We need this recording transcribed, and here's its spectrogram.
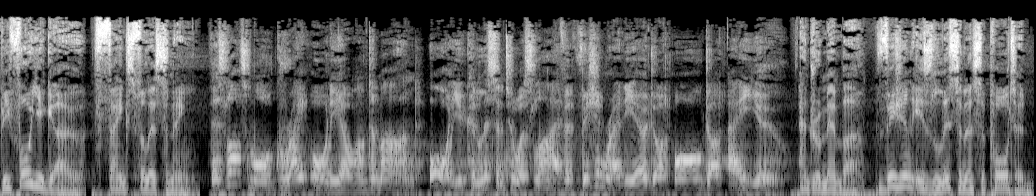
Before you go, thanks for listening. There's lots more great audio on demand, or you can listen to us live at visionradio.org.au. And remember, Vision is listener supported.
